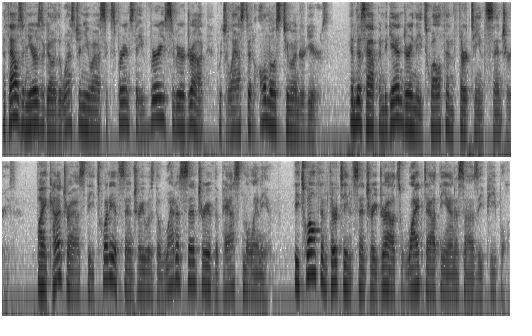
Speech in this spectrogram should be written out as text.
A thousand years ago, the western U.S. experienced a very severe drought which lasted almost 200 years. And this happened again during the 12th and 13th centuries. By contrast, the 20th century was the wettest century of the past millennium. The 12th and 13th century droughts wiped out the Anasazi people.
